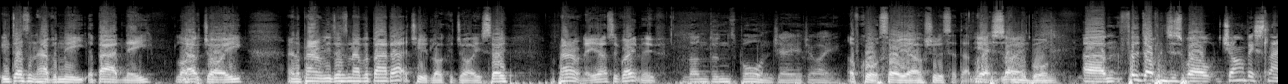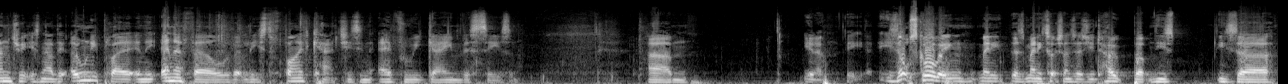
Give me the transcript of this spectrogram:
he doesn't have a knee, a bad knee like Nope. a Ajayi, and apparently doesn't have a bad attitude like a Ajayi. So apparently that's a great move. London's born, Jay Ajayi. Of course, sorry, yeah, I should have said that. Yes, sorry. London born. Um, for the Dolphins as well, Jarvis Landry is now the only player in the NFL with at least five catches in every game this season. Um, you know, he's not scoring many as many touchdowns as you'd hope, but he's he's uh,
